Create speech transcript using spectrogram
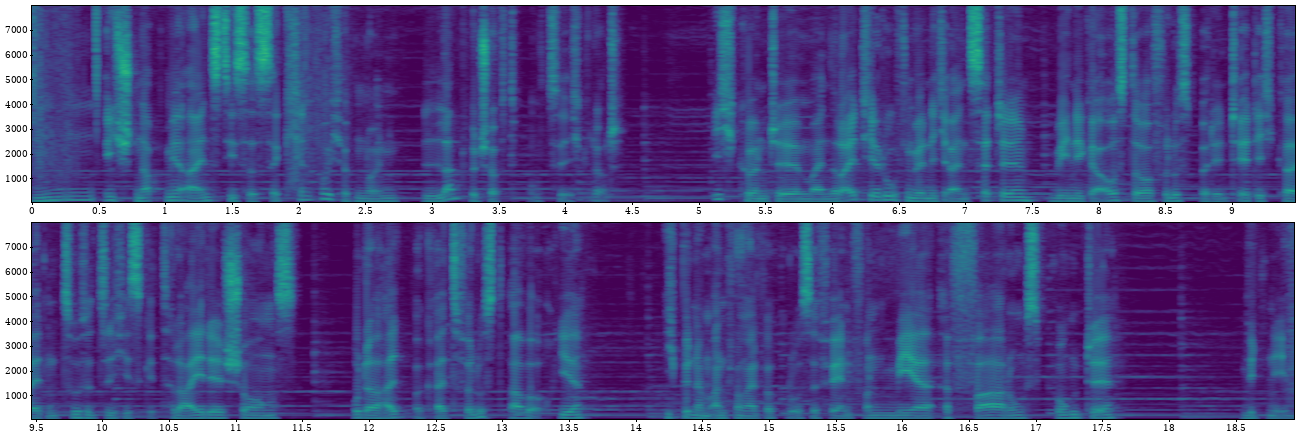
Hm, ich schnapp mir eins dieser Säckchen. Oh, ich habe einen neuen Landwirtschaftspunkt, sehe ich gerade. Ich könnte mein Reittier rufen, wenn ich eins hätte. Weniger Ausdauerverlust bei den Tätigkeiten, zusätzliches Getreide, Chance oder Haltbarkeitsverlust. Aber auch hier, ich bin am Anfang einfach großer Fan von mehr Erfahrungspunkte mitnehmen.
